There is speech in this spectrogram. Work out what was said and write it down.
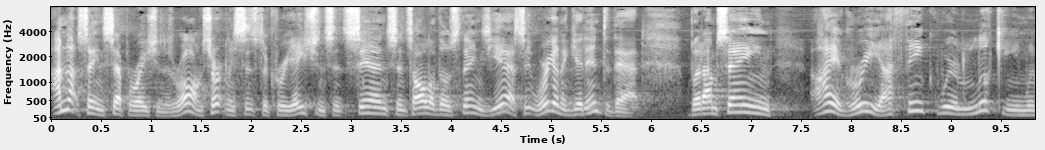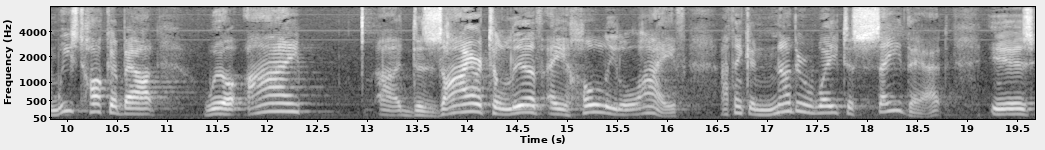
I'm not saying separation is wrong. Certainly, since the creation, since sin, since all of those things, yes, we're going to get into that. But I'm saying, I agree. I think we're looking, when we talk about, will I uh, desire to live a holy life, I think another way to say that is,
